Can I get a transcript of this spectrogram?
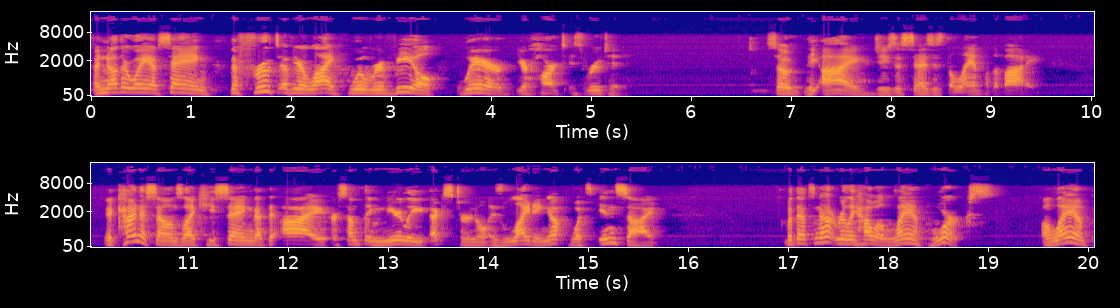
Another way of saying, The fruit of your life will reveal where your heart is rooted. So the eye, Jesus says, is the lamp of the body. It kind of sounds like he's saying that the eye, or something nearly external, is lighting up what's inside. But that's not really how a lamp works. A lamp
